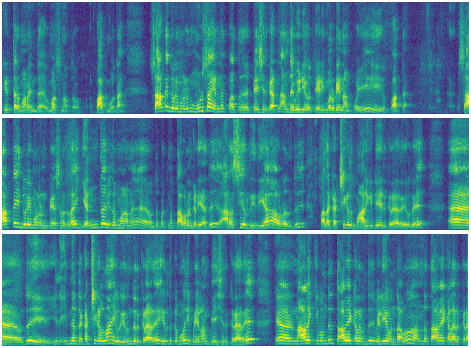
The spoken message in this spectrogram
கீழ்த்தரமான இந்த விமர்சனத்தை பார்க்கும்போது தான் சாட்டை துறைமுருகன் முழுசாக என்ன பார்த்து பேசியிருக்காருன்னு அந்த வீடியோவை தேடி மறுபடியும் நான் போய் பார்த்தேன். சாட்டை துரைமுருகன் பேசுனதில் எந்த விதமான வந்து பார்த்திங்கன்னா தவறும் கிடையாது. அரசியல் ரீதியாக அவர் வந்து பல கட்சிகள் மாறிக்கிட்டே இருக்கிறாரு இவர். வந்து இது இந்தந்த கட்சிகள்லாம் இவர் இருந்திருக்கிறாரு. இருந்துக்கும் போது இப்படியெல்லாம் பேசியிருக்கிறாரு. நாளைக்கு வந்து தாவேக்கால இருந்து வெளியே வந்தாலும் அந்த தாவேக்கலை இருக்கிற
